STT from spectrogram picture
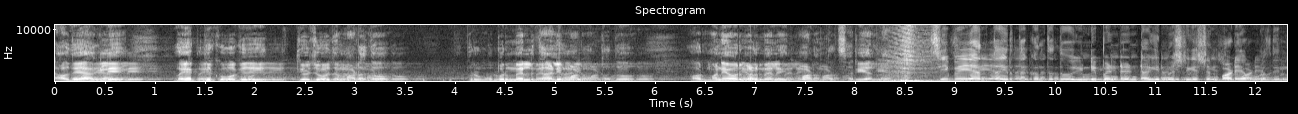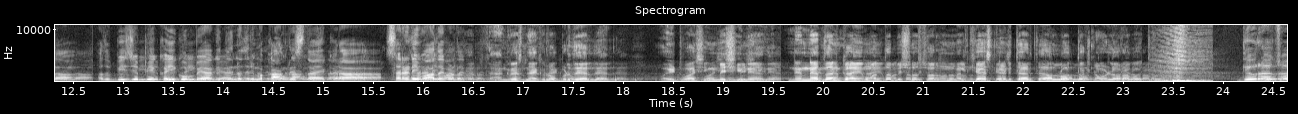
ಯಾವುದೇ ಆಗಲಿ ವೈಯಕ್ತಿಕವಾಗಿ ತ್ಯೋಜೋಧ ಮಾಡೋದು ಒಬ್ಬರ ಮೇಲೆ ದಾಳಿ ಮಾಡುವಂಥದ್ದು ಅವ್ರ ಮನೆಯವ್ರಗಳ ಮೇಲೆ ಇದು ಮಾಡೋದು ಸರಿಯಲ್ಲ. ಸಿ ಬಿ ಐ ಅಂತ ಇರ್ತಕ್ಕಂಥದ್ದು ಇಂಡಿಪೆಂಡೆಂಟ್ ಆಗಿ ಇನ್ವೆಸ್ಟಿಗೇಷನ್ ಬಾಡಿ ಆಗಿರೋದಿಲ್ಲ ಅದು ಬಿಜೆಪಿಯ ಕೈಗೊಂಬೆ ಆಗಿದೆ ಅನ್ನೋದು ನಿಮ್ಮ ಕಾಂಗ್ರೆಸ್ ನಾಯಕರ ಸರಣಿ ವಾದಗಳು. ಕಾಂಗ್ರೆಸ್ ನಾಯಕರು ಒಬ್ಬರದೇ ಅಲ್ಲ. ವೈಟ್ ವಾಷಿಂಗ್ ಮೆಷಿನ್ ಅದು. ನಿನ್ನೆ ತನಕ ಹೇಮಂತ ವಿಶ್ವೇಶ್ವರನ ಮೇಲೆ ಕೇಸ್ ನಡೀತಾ ಇರ್ತದೆ ಅಲ್ಲಿ ಹೋದ ತಕ್ಷಣ ಒಳ್ಳೆಯವರಾಗೋಯ್ತು ದೇವರಾಜು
